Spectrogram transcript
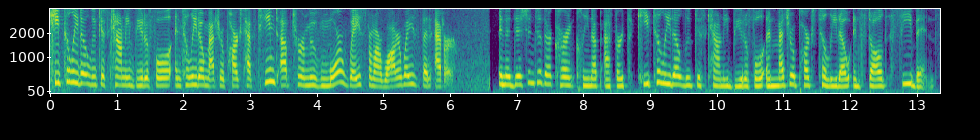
Keep Toledo, Lucas County Beautiful, and Toledo Metro Parks have teamed up to remove more waste from our waterways than ever. In addition to their current cleanup efforts, Keep Toledo, Lucas County Beautiful, and Metro Parks Toledo installed Seabins.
